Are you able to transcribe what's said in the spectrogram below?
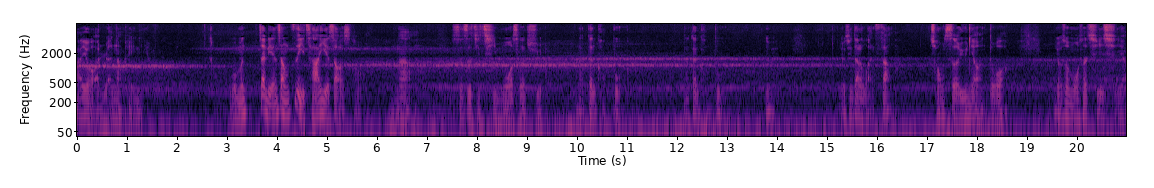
还有啊人啊陪你。我们在连上自己查夜哨的时候，那是自己骑摩托车去，那更恐怖，那更恐怖，对不对？尤其到了晚上啊。虫蛇鱼鸟很多，有时候摩托车骑一骑啊，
